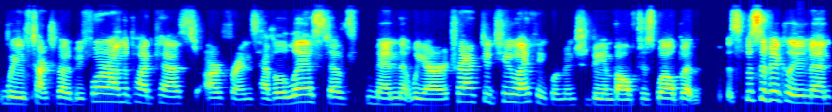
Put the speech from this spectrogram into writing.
we've talked about it before on the podcast. Our friends have a list of men that we are attracted to. I think women should be involved as well, but specifically men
